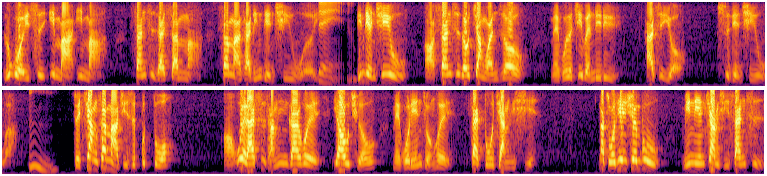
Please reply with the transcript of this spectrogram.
如果一次一码一码，三次才三码。三码才零点七五而已，对，零点七五啊，三次都降完之后，美国的基本利率还是有四点七五啊，嗯，所以降三码其实不多啊，未来市场应该会要求美国联总会再多降一些。那昨天宣布明年降息三次，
